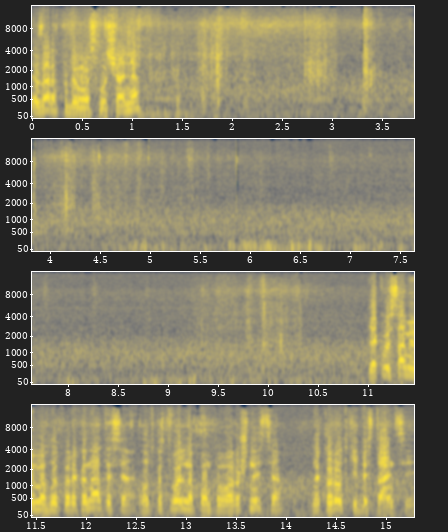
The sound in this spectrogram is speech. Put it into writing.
І зараз подивимось влучання. Як ви самі могли переконатися, гладкоствольна помпова рушниця на короткій дистанції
